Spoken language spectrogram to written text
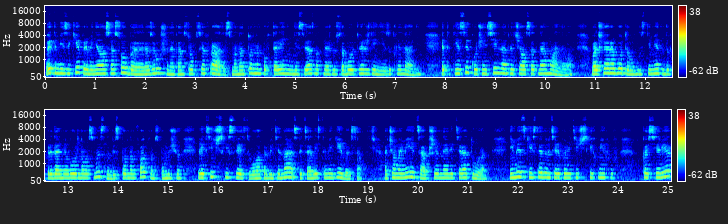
в этом языке применялась особая, разрушенная конструкция фразы с монотонным повторением несвязанных между собой утверждений и заклинаний. Этот язык очень сильно отличался от нормального. Большая работа в области методов придания ложного смысла бесспорным фактам с помощью лексических средств была проведена специалистами Геббельса, о чем имеется обширная литература. Немецкий исследователь политических мифов Кассерер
